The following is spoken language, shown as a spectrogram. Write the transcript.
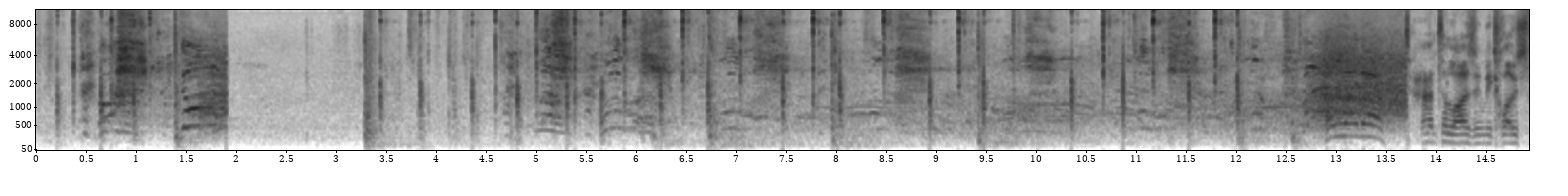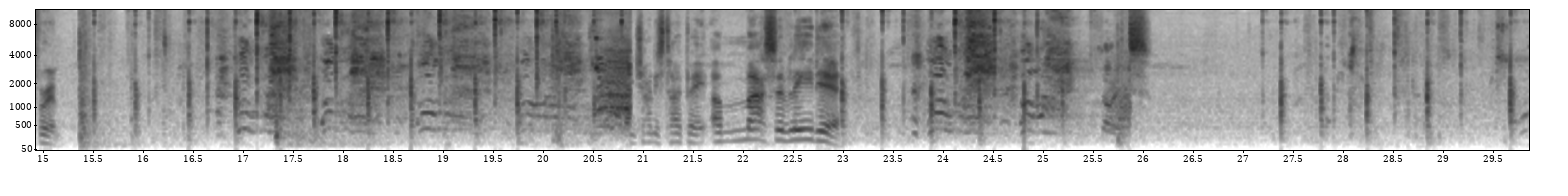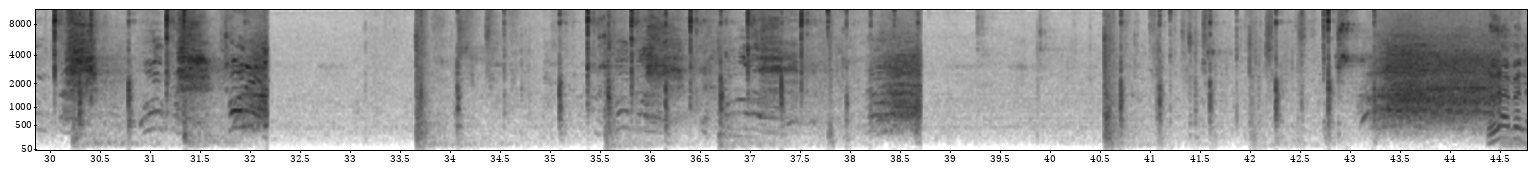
Tantalizingly close for him. Chinese Taipei, a massive lead here. 7,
